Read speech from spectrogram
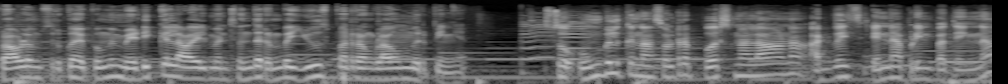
ப்ராப்ளம்ஸ் இருக்கும். எப்பவுமே மெடிக்கல் ஆயில்மெண்ட்ஸ் வந்து ரொம்ப யூஸ் பண்ணுறவங்களாகவும் இருப்பீங்க. ஸோ உங்களுக்கு நான் சொல்கிற பர்சனலான அட்வைஸ் என்ன அப்படின்னு பார்த்தீங்கன்னா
